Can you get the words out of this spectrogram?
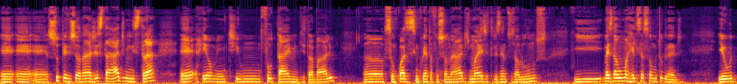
é, é, é, supervisionar, gestar, administrar, é realmente um full time de trabalho. Uh, são quase 50 funcionários, mais de 300 alunos, e mas dá uma realização muito grande. Eu,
